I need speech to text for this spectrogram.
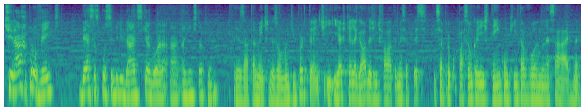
tirar proveito dessas possibilidades que agora a, a gente está tendo. Exatamente, Deson, muito importante. E, e, acho que é legal da gente falar também essa, essa preocupação que a gente tem com quem está voando nessa área, né?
